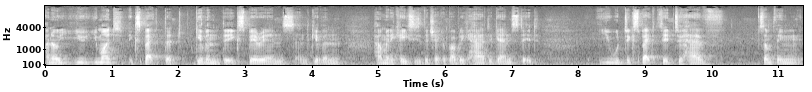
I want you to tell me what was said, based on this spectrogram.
I know you, you might expect that given the experience and given how many cases the Czech Republic had against it, you would expect it to have something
